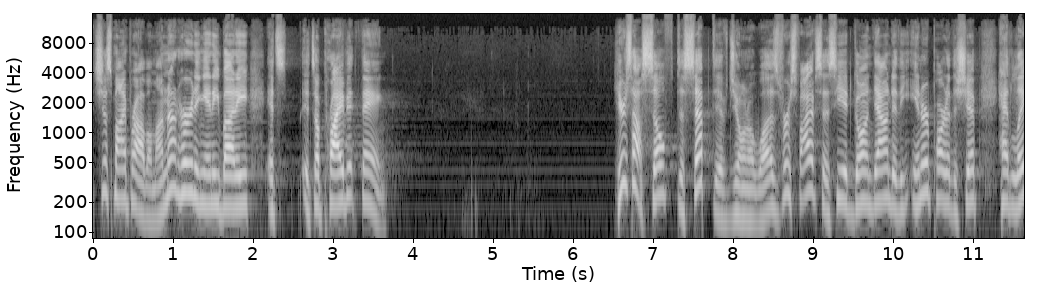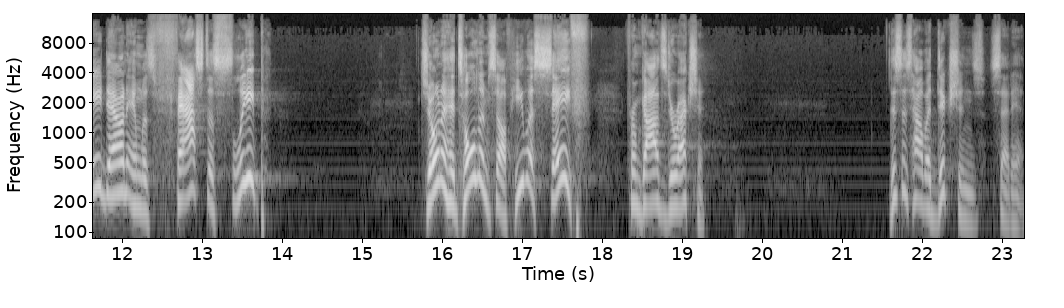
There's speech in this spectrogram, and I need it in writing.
It's just my problem. I'm not hurting anybody. It's, it's a private thing. Here's how self deceptive Jonah was. Verse 5 says he had gone down to the inner part of the ship, had laid down, and was fast asleep. Jonah had told himself he was safe from God's direction. This is how addictions set in.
